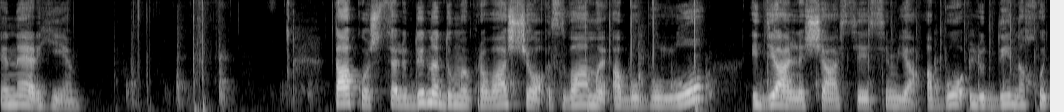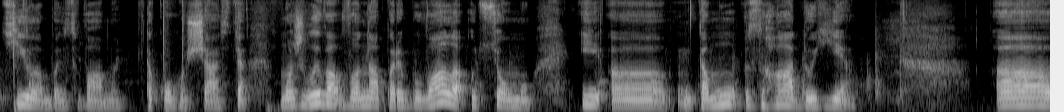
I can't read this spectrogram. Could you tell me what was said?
енергії. Також ця людина думає про вас, що з вами або було ідеальне щастя і сім'я, або людина хотіла би з вами такого щастя. Можливо, вона перебувала у цьому і е, тому згадує. А,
